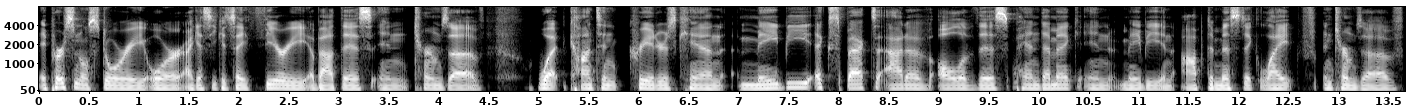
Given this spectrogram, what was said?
a personal story, or I guess you could say theory about this in terms of what content creators can maybe expect out of all of this pandemic in maybe an optimistic light in terms of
